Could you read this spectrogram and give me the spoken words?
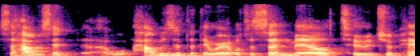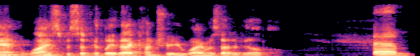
So how is it? Uh, how is it that they were able to send mail to Japan? Why specifically that country? Why was that available? Um,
